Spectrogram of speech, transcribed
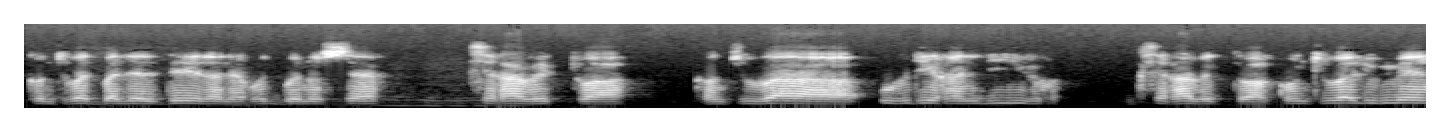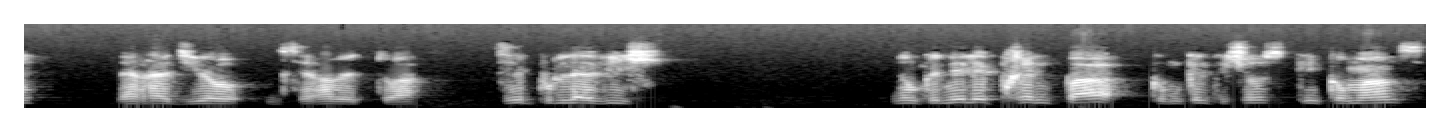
Quand tu vas te balader dans la rue de Buenos Aires, il sera avec toi. Quand tu vas ouvrir un livre, il sera avec toi. Quand tu vas allumer la radio, il sera avec toi. C'est pour la vie. Donc ne les prennent pas comme quelque chose qui commence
